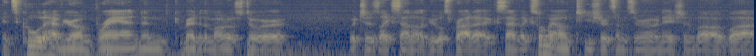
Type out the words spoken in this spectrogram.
it's cool to have your own brand and compared to the moto store which is like selling other people's products. I've like sold my own t-shirts on zero nation blah blah blah.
